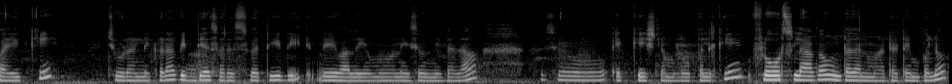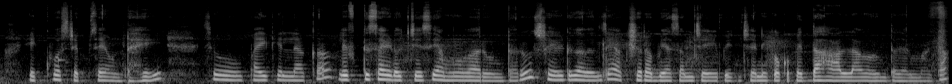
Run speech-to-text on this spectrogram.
పైకి. చూడండి ఇక్కడ విద్యా సరస్వతి దే దేవాలయము అనేసి ఉంది కదా. సో ఎక్కేసినాం లోపలికి. ఫ్లోర్స్ లాగా ఉంటుంది అనమాట టెంపుల్. ఎక్కువ స్టెప్సే ఉంటాయి. సో పైకి వెళ్ళాక లెఫ్ట్ సైడ్ వచ్చేసి అమ్మవారు ఉంటారు. స్ట్రైట్గా వెళ్తే అక్షరాభ్యాసం చేయించడానికి ఒక పెద్ద హాల్ లాగా ఉంటుంది అనమాట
